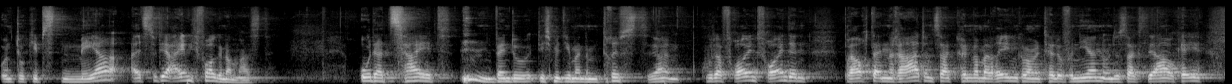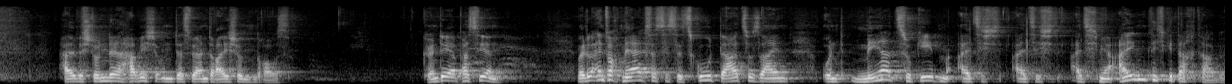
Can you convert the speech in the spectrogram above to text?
und du gibst mehr, als du dir eigentlich vorgenommen hast. Oder Zeit, wenn du dich mit jemandem triffst. Ja, ein guter Freund, Freundin braucht deinen Rat und sagt, können wir mal reden, können wir mal telefonieren und du sagst, ja, okay, halbe Stunde habe ich und das wären drei Stunden draus. Könnte ja passieren. Weil du einfach merkst, es ist jetzt gut, da zu sein und mehr zu geben, als ich, als ich, als ich mir eigentlich gedacht habe.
